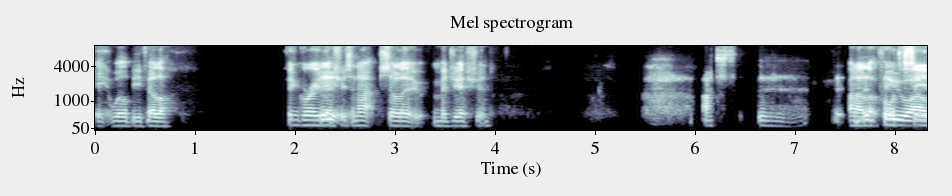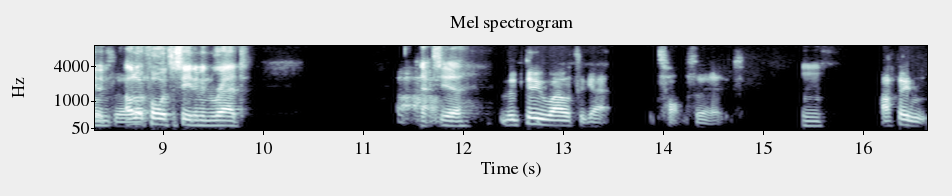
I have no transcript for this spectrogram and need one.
it will be Villa. I think Grealish Yeah. is an absolute magician, I just, uh, and I look forward to seeing him. I look forward to seeing him in red next year. They do well to get top six. Mm. I think.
